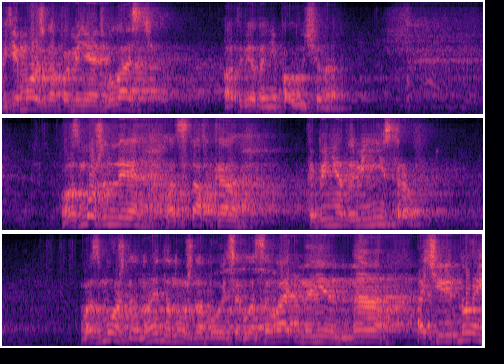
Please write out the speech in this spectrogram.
где можно поменять власть, ответа не получено. Возможен ли отставка кабинета министров? Возможно, но это нужно будет согласовать на, не- на очередной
